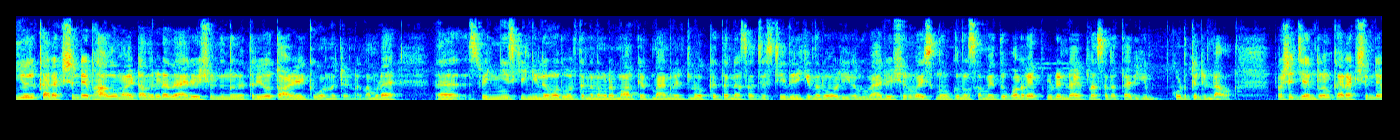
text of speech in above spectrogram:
ഈ ഒരു കറക്ഷന്റെ ഭാഗമായിട്ട് അവരുടെ വാല്യുവേഷനിൽ നിന്നും എത്രയോ താഴേക്ക് വന്നിട്ടുണ്ട്. നമ്മുടെ സ്വിങ്ങി സ്കിങ്ങിലും അതുപോലെ തന്നെ നമ്മുടെ മാർക്കറ്റ് മാഗ്നറ്റിലും ഒക്കെ തന്നെ സജസ്റ്റ് ചെയ്തിരിക്കുന്ന ഓഹരികൾ വാല്യൂഷൻ വൈസ് നോക്കുന്ന സമയത്ത് വളരെ പ്രൂഡന്റ് ആയിട്ടുള്ള സ്ഥലത്തായിരിക്കും കൊടുത്തിട്ടുണ്ടാവുക. പക്ഷേ ജനറൽ കറക്ഷന്റെ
